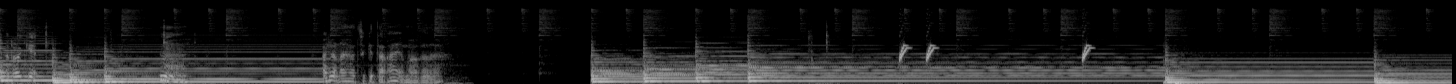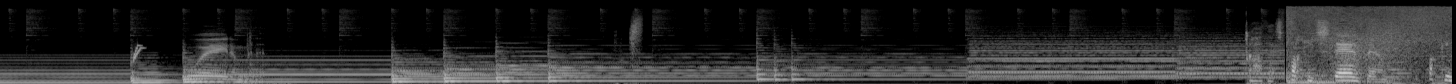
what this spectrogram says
How do I get... Hmm. I don't know how to get that item over there. Oh, there's fucking stairs down. Fucking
